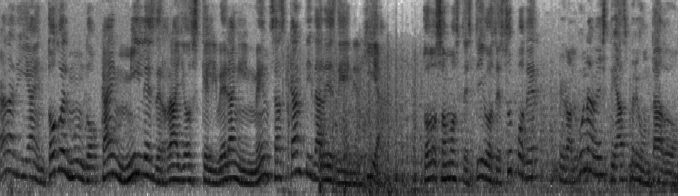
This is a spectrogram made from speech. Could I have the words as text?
Cada día en todo el mundo caen miles de rayos que liberan inmensas cantidades de energía. Todos somos testigos de su poder, pero ¿alguna vez te has preguntado,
